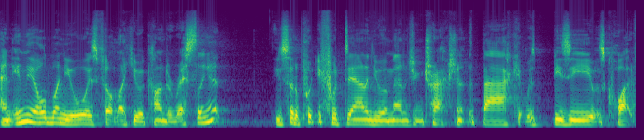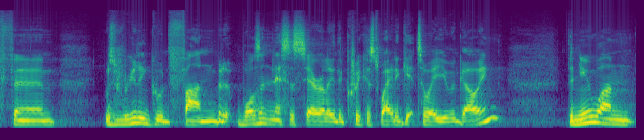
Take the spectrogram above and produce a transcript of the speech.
And in the old one, you always felt like you were kind of wrestling it. You sort of put your foot down and you were managing traction at the back. It was busy, it was quite firm. It was really good fun, but it wasn't necessarily the quickest way to get to where you were going. The new one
